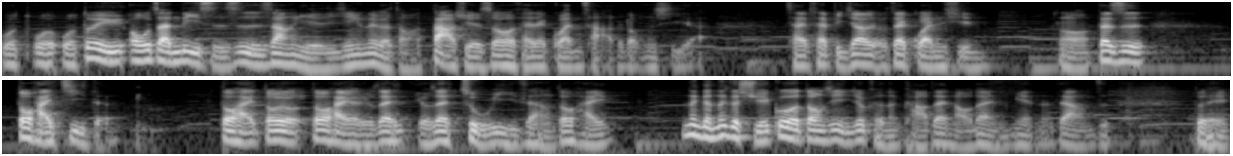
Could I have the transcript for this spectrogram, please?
我我我对于欧战历史，事实上也已经那个什么，大学时候才在观察的东西啊，才才比较有在关心哦，但是都还记得，都还都有都还有有在有在注意，这样都还那个那个学过的东西，你就可能卡在脑袋里面了，这样子。对，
